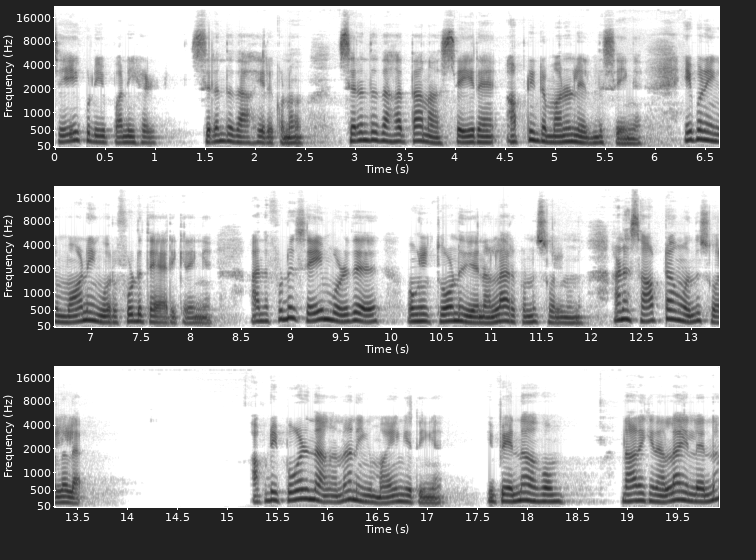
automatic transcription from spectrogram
செய்யக்கூடிய பணிகள் சிறந்ததாக இருக்கணும். சிறந்ததாகத்தான் நான் செய்கிறேன் அப்படின்ற மனநிலையிலேருந்து செய்யுங்க. இப்போ நீங்கள் மார்னிங் ஒரு ஃபுட்டு தயாரிக்கிறீங்க. அந்த ஃபுட்டு செய்யும் பொழுது உங்களுக்கு தோணுது இது நல்லா இருக்குன்னு சொல்லணும்னு ஆனால் சாப்பிட்டவங்க வந்து சொல்லலை. அப்படி புகழ்ந்தாங்கன்னா நீங்கள் மயங்கிடுறீங்க இப்போ என்ன ஆகும்? நாளைக்கு நல்லா இல்லைன்னா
